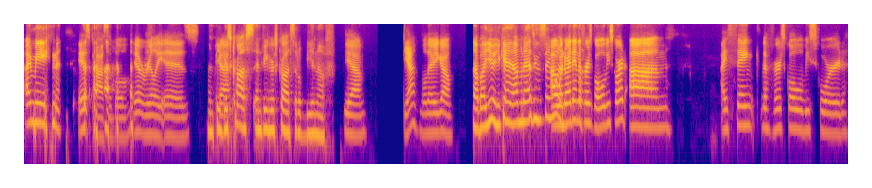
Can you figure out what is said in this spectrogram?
I mean, it's possible. it really is. And fingers yeah. crossed, and fingers crossed, it'll be enough. Yeah. Yeah. Well, there you go. How about you? You can't. I'm gonna ask you the same. Oh, one. when do I think the first goal will be scored? Um, I think the first goal will be scored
